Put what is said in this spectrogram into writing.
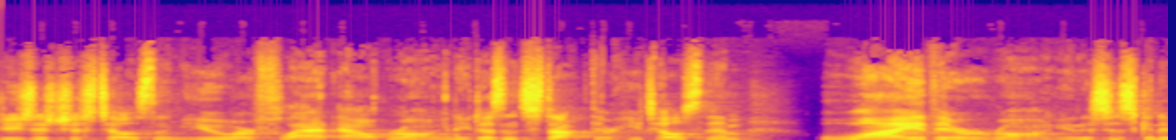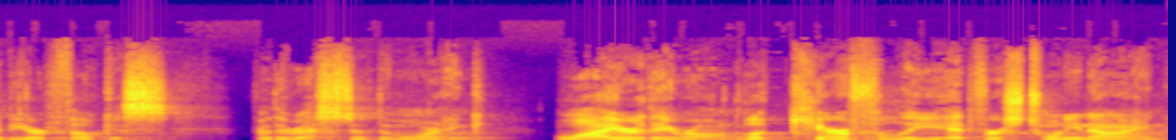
Jesus just tells them, You are flat out wrong. And he doesn't stop there. He tells them why they're wrong. And this is going to be our focus for the rest of the morning. Why are they wrong? Look carefully at verse 29.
